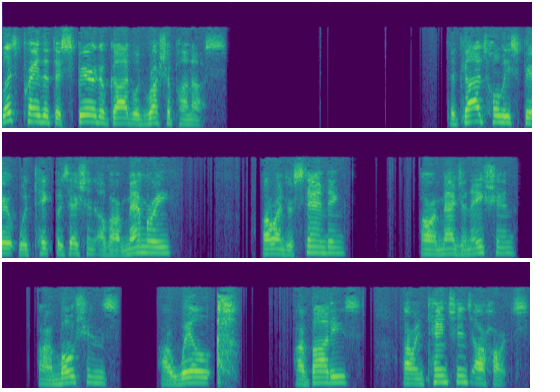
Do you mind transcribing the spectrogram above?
Let's pray that the Spirit of God would rush upon us. That God's Holy Spirit would take possession of our memory, our understanding, our imagination, our emotions, our will, our bodies, our intentions, our hearts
